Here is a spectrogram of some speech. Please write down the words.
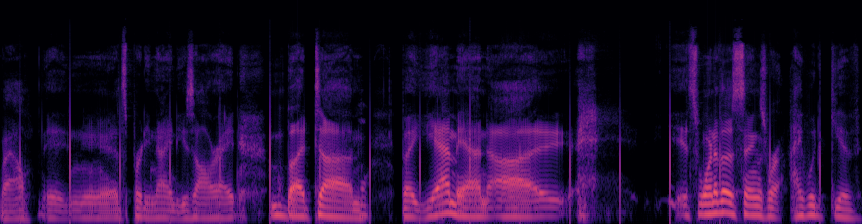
well it, it's pretty 90s all right but um Yeah. but yeah man uh it's one of those things where i would give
